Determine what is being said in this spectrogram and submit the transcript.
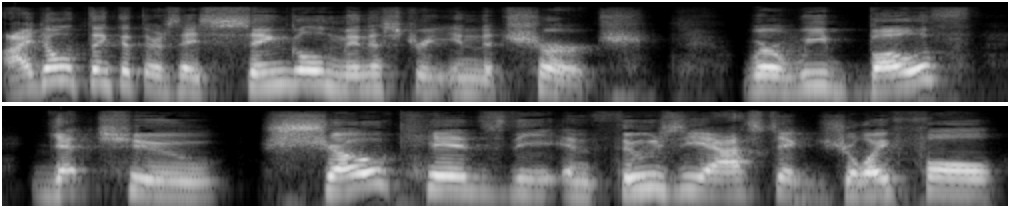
I don't think that there's a single ministry in the church where we both get to show kids the enthusiastic, joyful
